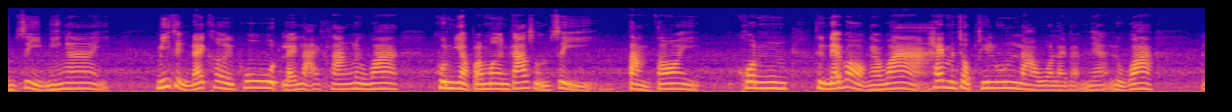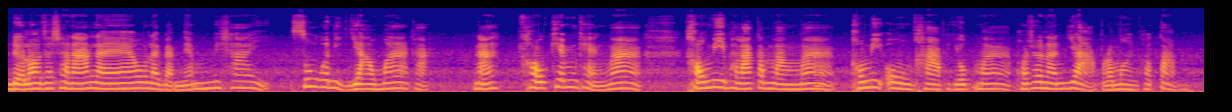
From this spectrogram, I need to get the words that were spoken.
904 ไม่ง่าย มีถึงได้เคยพูดหลาย ๆ ครั้งเลยว่า คุณอย่าประเมิน 904 ต่ำต้อย คนถึงได้บอกไงว่า ให้มันจบที่รุ่นเราอะไรแบบนี้หรือว่า เดี๋ยวเราจะชนะแล้วอะไรแบบนี้ยไม่ใช่ สู้กันอีกยาวมากค่ะ นะเขาเข้มแข็งมากเขามีพละกำลังมาก เขามีองค์คาพยพมาก เพราะฉะนั้นอย่าประเมินเขาต่ำ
